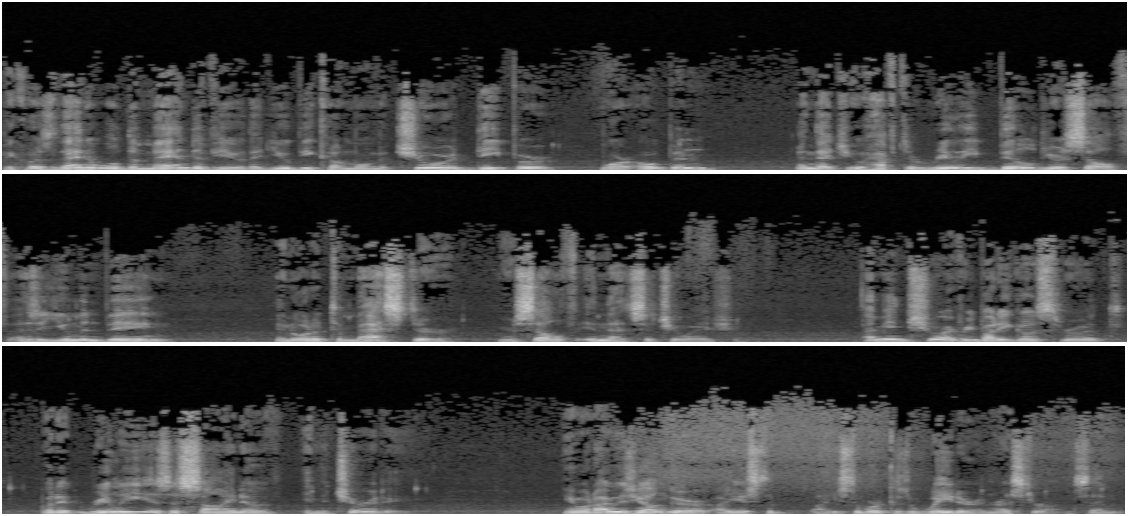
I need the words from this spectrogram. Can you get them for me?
Because then it will demand of you that you become more mature, deeper, more open, and that you have to really build yourself as a human being in order to master yourself in that situation. I mean, sure, everybody goes through it, but it really is a sign of immaturity. You know, when I was younger, I used to I used to work as a waiter in restaurants, and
